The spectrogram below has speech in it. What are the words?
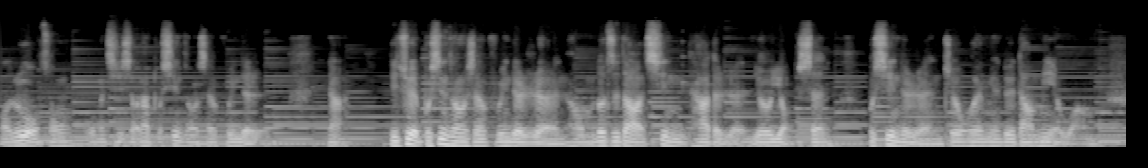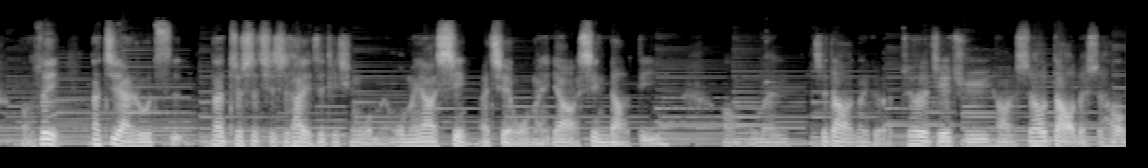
哦，如果从我们起手，那不信从神福音的人，啊，的确不信从神福音的人，哈我们都知道信他的人有永生，不信的人就会面对到灭亡。哦，所以那既然如此，那就是其实他也是提醒我们，我们要信，而且我们要信到底。哦，我们知道那个最后的结局，哈，时候到的时候，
